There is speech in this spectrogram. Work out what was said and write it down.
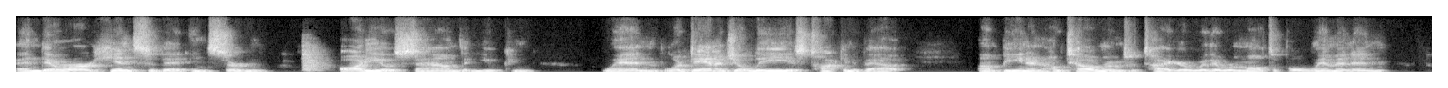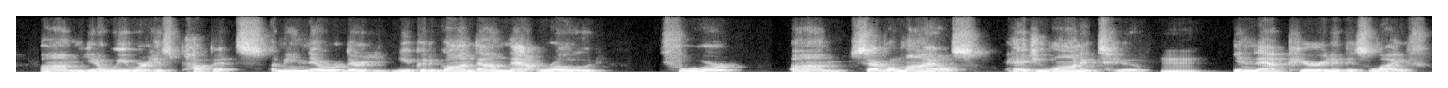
and there are hints of it in certain audio sound that you can. When Loredana Jolie is talking about um, being in hotel rooms with Tiger, where there were multiple women, and um, you know we were his puppets. I mean, there were there you could have gone down that road for um, several miles had you wanted to mm. in that period of his life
